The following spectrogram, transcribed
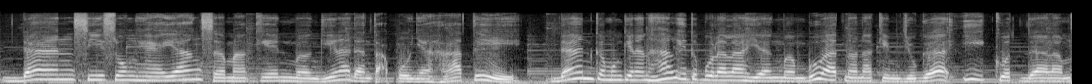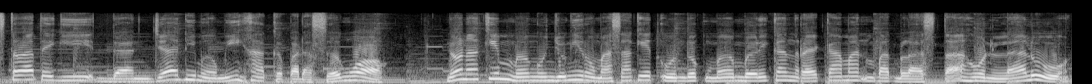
dan si Sung Hye yang semakin menggila dan tak punya hati. Dan kemungkinan hal itu pula lah yang membuat Nona Kim juga ikut dalam strategi dan jadi memihak kepada Seungwook. Nona Kim mengunjungi rumah sakit untuk memberikan rekaman 14 tahun lalu.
